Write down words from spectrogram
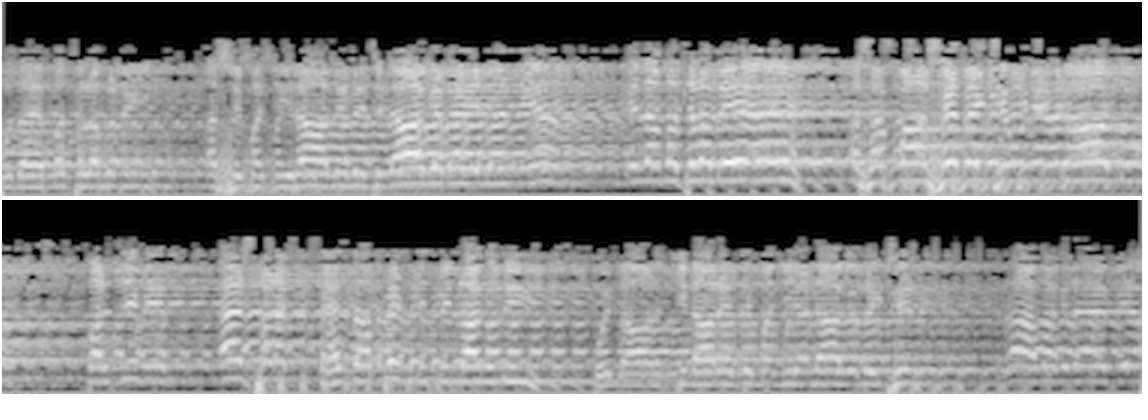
وہ مطلب نہیں۔ اسی مجھی راہ ڈا کے بہ جانے یہ مطلب یہ ہے اصا پاسے بیٹھے ہونے رات پر جی اے سڑک کہتا پنڈ پی لگتی کوئی نال کنارے تے منجیاں لا کے بیٹھے۔ راہ وگدا پیا۔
